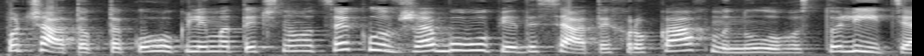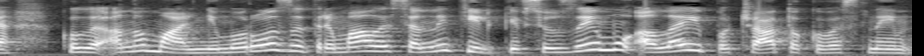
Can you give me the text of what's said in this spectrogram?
Початок такого кліматичного циклу вже був у 50-х роках минулого століття, коли аномальні морози трималися не тільки всю зиму, але й початок весни.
